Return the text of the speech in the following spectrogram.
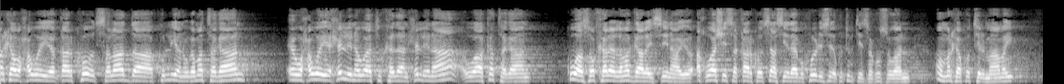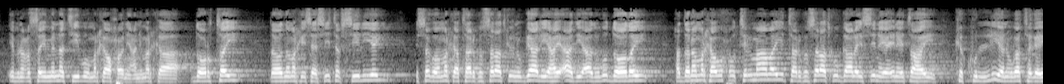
marka waxa weeye qaarkood salaada kulliyan ugama tagaan ee waxa weeye xillina waa tukadaan xillina waa ka tagaan. Kuwaasoo kale lama gaalaysiinaayo. Aqwaashiisa qaarkood saas yadaabuu ku sida kutubtiisa ku sugan uu markaa ku tilmaamay ibnu cuthaymiinna tii buu marka waxaan yani markaa doortay dabeedna markaysaa sii tafsiiliyey isagoo markaa taariku salaadku inuu gaal yahay aad iyo aad ugu dooday haddana markaa wuxuu tilmaamay taariku salaadku gaalaysiinaya inay tahay ka kulliyan uga tagay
